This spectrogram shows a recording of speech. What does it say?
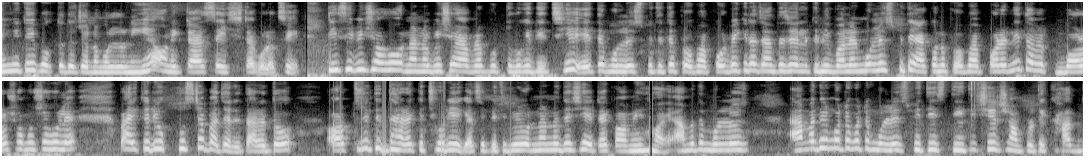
এমনিতেই ভক্তদের জনমূল্য নিয়ে অনেকটা চেষ্টা করেছি। টিসিবি সহ অন্যান্য বিষয়ে আমরা ভুক্তভোগী দিচ্ছি। এতে মূল্যস্ফীতিতে প্রভাব পড়বে কিনা জানতে চাইলে তিনি বলেন, মূল্যস্ফীতি এখনও প্রভাব পড়েনি, তবে বড় সমস্যা হলে পাইকারি ও খুচরা বাজারে তারা তো অর্থনীতির ধারাকে ছড়িয়ে গেছে। পৃথিবীর অন্যান্য দেশে এটা কমই হয়। আমাদের মূল্য আমাদের মোটামুটি মূল্যস্ফীতি স্থিতিশীল, সম্প্রতি খাদ্য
